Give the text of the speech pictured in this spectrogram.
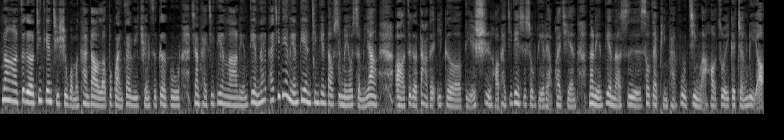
那这个今天其实我。我们看到了，不管在于全职个股，像台积电啦、联电，那台积电、联电今天倒是没有什么样啊，这个大的一个跌势哈。台积电是收跌两块钱，那联电呢是收在平盘附近了哈，做一个整理哦。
